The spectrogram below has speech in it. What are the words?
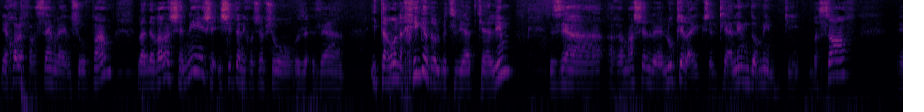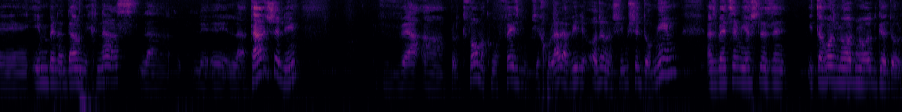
אני יכול לפרסם להם שוב פעם. והדבר השני, שאישית אני חושב שהוא, זה, זה היתרון הכי גדול בצביעת קהלים, זה הרמה של לוק-אלייק, של קהלים דומים. כי בסוף, אה, אם בן אדם נכנס אה, לאתר שלי, והפלטפורמה כמו פייסבוק יכולה להביא לי עוד אנשים שדומים, אז בעצם יש לזה יתרון מאוד. מאוד גדול.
